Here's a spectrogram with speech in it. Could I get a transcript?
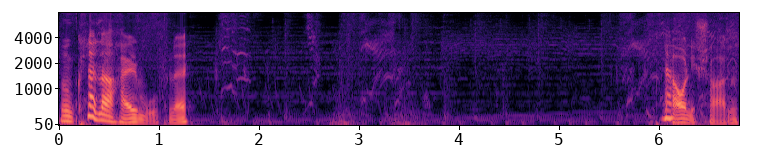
So ein kleiner Heilmove, ne? Ja, auch nicht schaden.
